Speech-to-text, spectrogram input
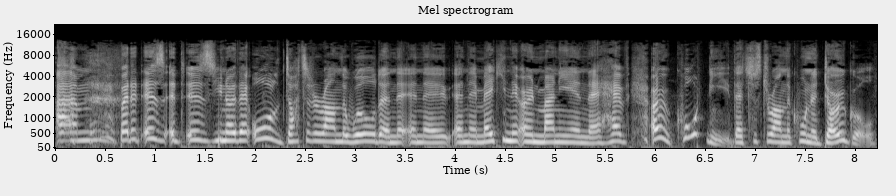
Um, but it is it is you know they're all dotted around the world and they and they and they're making their own money and they have oh Courtney that's just around the corner Dogal.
